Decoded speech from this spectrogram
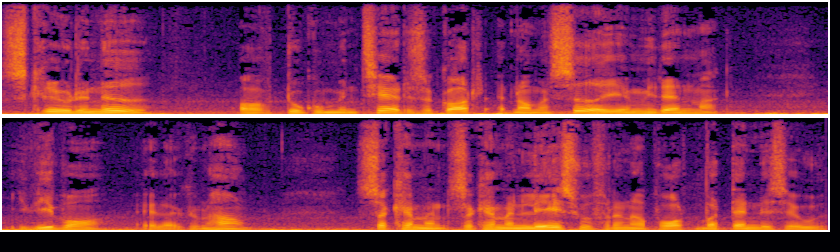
Skrive det ned og dokumentere det så godt, at når man sidder hjemme i Danmark, i Viborg eller i København, så kan man, så kan man læse ud fra den rapport, hvordan det ser ud.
